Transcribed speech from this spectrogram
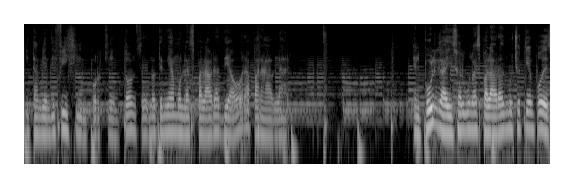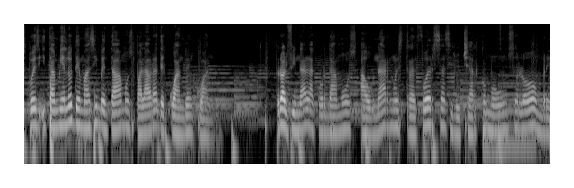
y también difícil porque entonces no teníamos las palabras de ahora para hablar. El pulga hizo algunas palabras mucho tiempo después y también los demás inventábamos palabras de cuando en cuando. Pero al final acordamos aunar nuestras fuerzas y luchar como un solo hombre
